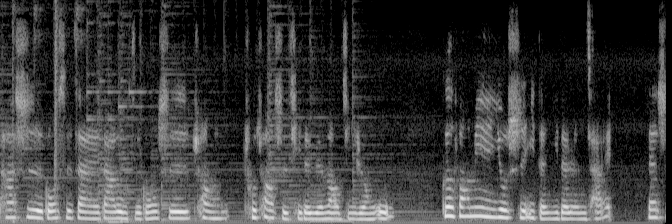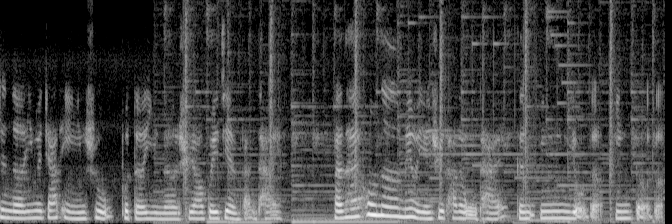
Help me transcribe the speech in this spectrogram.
他是公司在大陆子公司创初创时期的元老级人物，各方面又是一等一的人才。但是呢，因为家庭因素，不得已呢需要归建返台。返台后呢，没有延续他的舞台跟应有的应得的，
